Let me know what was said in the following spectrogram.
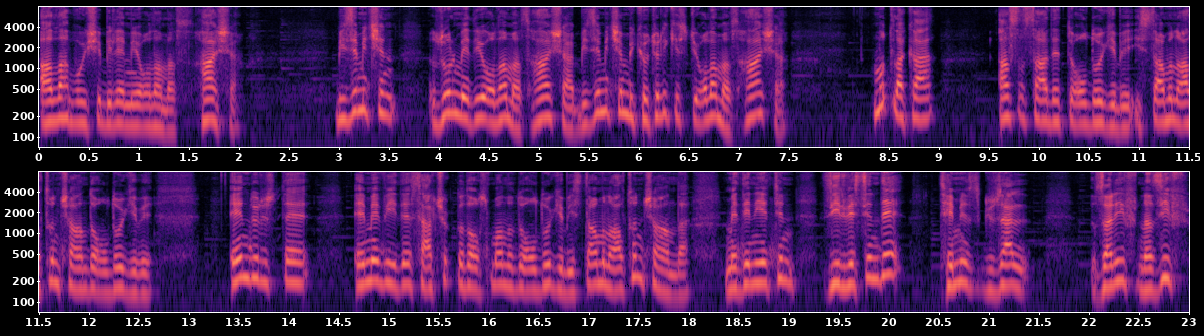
Allah bu işi bilemiyor olamaz. Haşa. Bizim için zulmediyor olamaz. Haşa. Bizim için bir kötülük istiyor olamaz. Haşa. Mutlaka asıl saadette olduğu gibi, İslam'ın altın çağında olduğu gibi Endülüs'te Emevi'de, Selçuklu'da, Osmanlı'da olduğu gibi İslam'ın altın çağında medeniyetin zirvesinde temiz, güzel, zarif, nazif,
